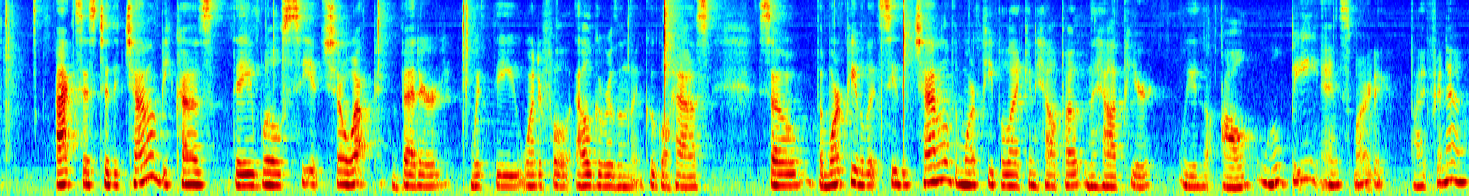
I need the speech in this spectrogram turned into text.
access to the channel because they will see it show up better with the wonderful algorithm that Google has. So the more people that see the channel, the more people I can help out and the happier we all will be and smarter. Bye for now.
